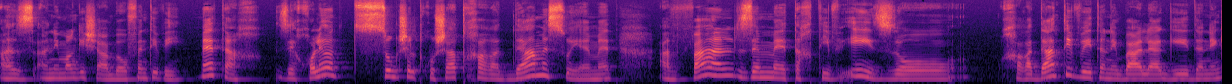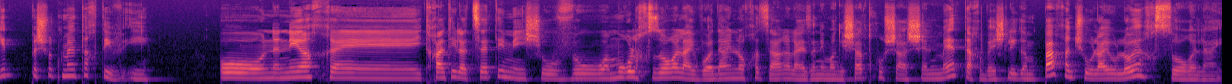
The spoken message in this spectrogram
אז אני מרגישה באופן טבעי מתח. זה יכול להיות סוג של תחושת חרדה מסוימת, אבל זה מתח טבעי, זו חרדה טבעית אני באה להגיד, אני אגיד פשוט מתח טבעי. או נניח אה, התחלתי לצאת עם מישהו והוא אמור לחזור אליי והוא עדיין לא חזר אליי, אז אני מרגישה תחושה של מתח ויש לי גם פחד שאולי הוא לא יחזור אליי.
